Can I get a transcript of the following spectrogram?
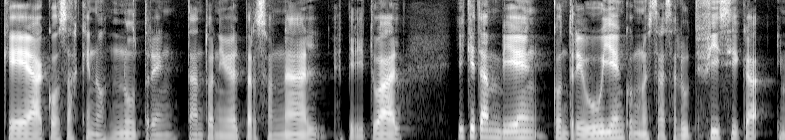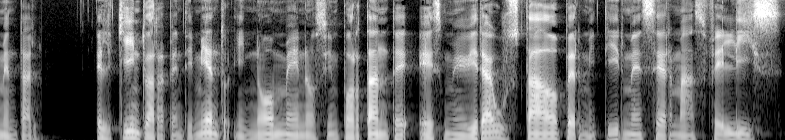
que a cosas que nos nutren tanto a nivel personal, espiritual y que también contribuyen con nuestra salud física y mental. El quinto arrepentimiento, y no menos importante, es me hubiera gustado permitirme ser más feliz.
